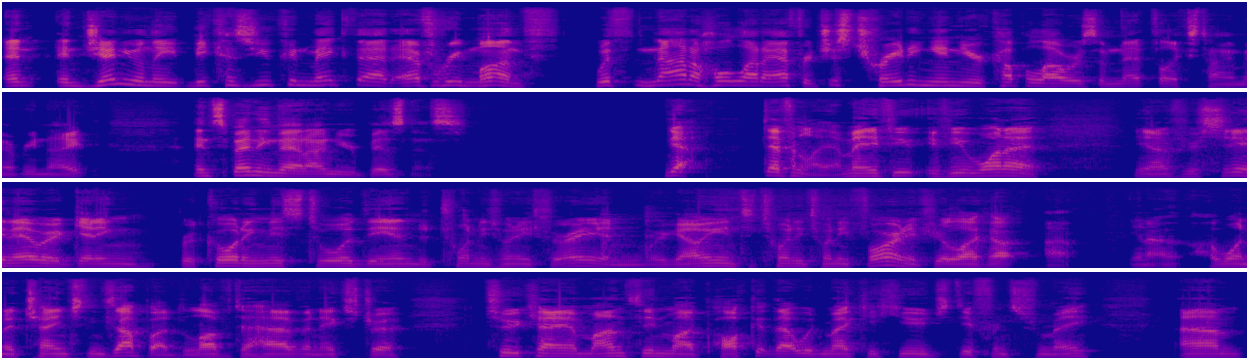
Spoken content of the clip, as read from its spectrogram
And, and genuinely, because you can make that every month with not a whole lot of effort, just trading in your couple hours of Netflix time every night and spending that on your business. Yeah, definitely. I mean, if you, if you want to, you know, if you're sitting there, we're getting recording this toward the end of 2023 and we're going into 2024. And if you're like, uh, uh, you know, I want to change things up, I'd love to have an extra 2K a month in my pocket. That would make a huge difference for me. Um,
